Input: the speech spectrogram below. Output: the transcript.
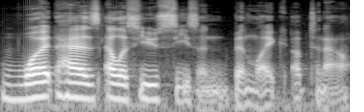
What has LSU's season been like up to now?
